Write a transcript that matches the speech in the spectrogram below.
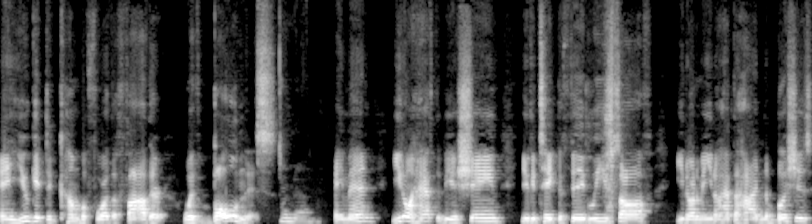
and you get to come before the Father with boldness. Amen. Amen. You don't have to be ashamed. You could take the fig leaves off. You know what I mean? You don't have to hide in the bushes.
